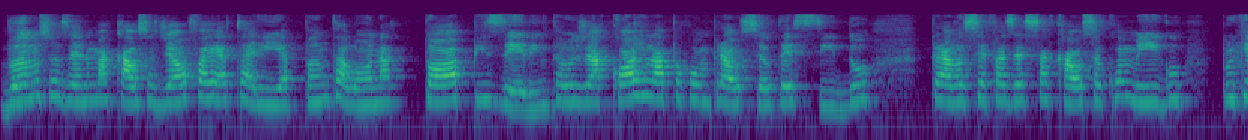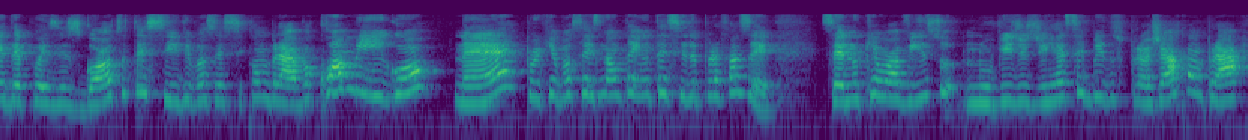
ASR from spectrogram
Vamos fazer uma calça de alfaiataria pantalona topzera. Então já corre lá pra comprar o seu tecido pra você fazer essa calça comigo, porque depois esgota o tecido e vocês ficam bravos comigo, né? Porque vocês não têm o tecido pra fazer. Sendo que eu aviso no vídeo de recebidos pra já comprar,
